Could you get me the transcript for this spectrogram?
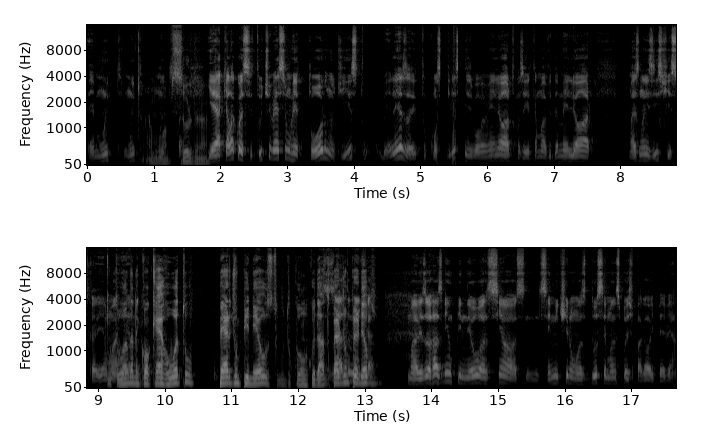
É muito, muito, É um muito, absurdo, né? e é aquela coisa, se tu tivesse um retorno disto, beleza, tu conseguiria se desenvolver melhor, tu conseguiria ter uma vida melhor, mas não existe isso, cara. É uma, Tu anda em qualquer rua, tu perde um pneu, tu- com cuidado, tu perde um pneu. cara. Uma vez eu rasguei um pneu assim, ó, sem mentira, umas duas semanas depois de pagar o IPVA.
